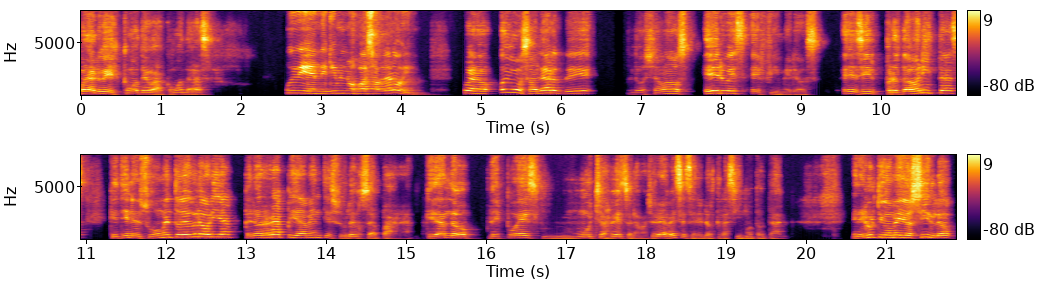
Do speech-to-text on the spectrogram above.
Hola Luis, ¿cómo te va? ¿Cómo andas? Muy bien, ¿de qué nos vas a hablar hoy? Bueno, hoy vamos a hablar de los llamados héroes efímeros, es decir, protagonistas que tienen su momento de gloria, pero rápidamente su luz se apaga, quedando después muchas veces, la mayoría de veces, en el ostracismo total. En el último medio siglo,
